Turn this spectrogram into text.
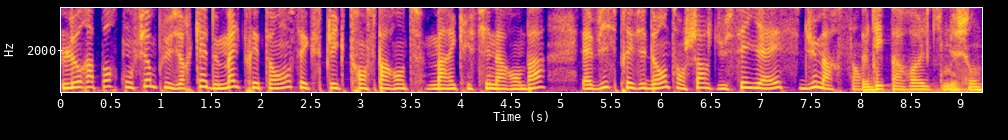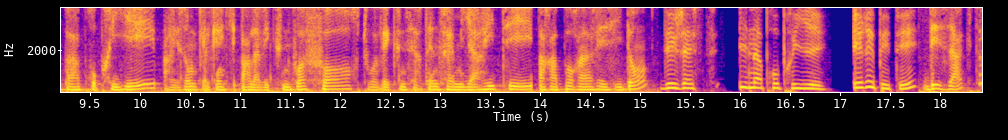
Le rapport confirme plusieurs cas de maltraitance, explique transparente Marie-Christine Aramba, la vice-présidente en charge du CIAS du Marsan. Des paroles qui ne sont pas appropriées, par exemple quelqu'un qui parle avec une voix forte ou avec une certaine familiarité par rapport à un résident. Des gestes inappropriés et. Des actes,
